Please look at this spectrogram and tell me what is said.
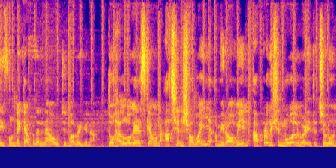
এই ফোনটা কি আপনাদের নেওয়া উচিত হবে কিনা। তো হ্যালো গাইস কেমন আছেন সবাই? আমি রবিন, আপনারা দেখছেন মোবাইল বাড়িতে। চলুন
